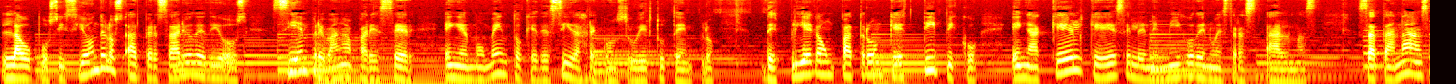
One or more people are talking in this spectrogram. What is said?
La oposición de los adversarios de Dios siempre van a aparecer en el momento que decidas reconstruir tu templo. Despliega un patrón que es típico en aquel que es el enemigo de nuestras almas. Satanás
